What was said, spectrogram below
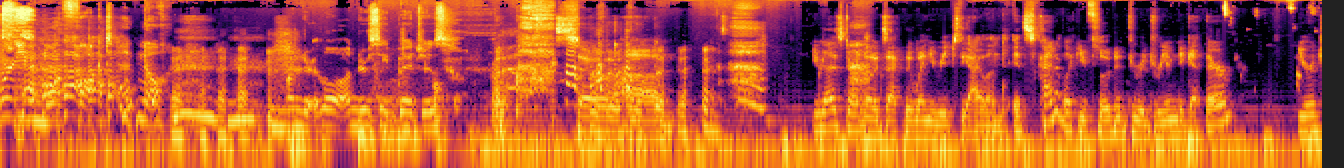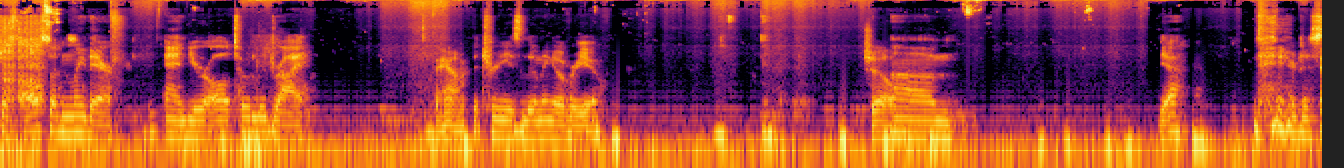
We're even more fucked. No. Under little undersea bitches. So, um, you guys don't know exactly when you reach the island. It's kind of like you floated through a dream to get there. You're just all suddenly there, and you're all totally dry. damn The tree is looming over you. Chill Um, yeah, you're just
